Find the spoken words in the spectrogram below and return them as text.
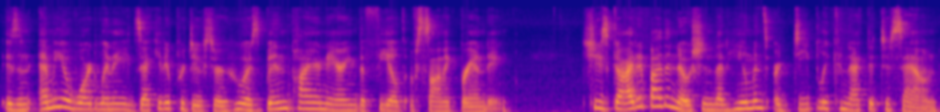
is an Emmy Award winning executive producer who has been pioneering the field of sonic branding. She's guided by the notion that humans are deeply connected to sound.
